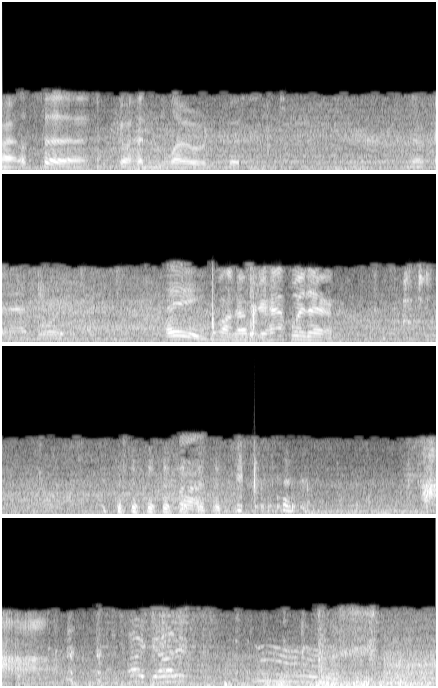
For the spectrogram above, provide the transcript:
All right, let's uh, go ahead and load this. Okay. Bad boy. Hey. Come on, Hubbard, you're halfway there. Come on. ah. I got it.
